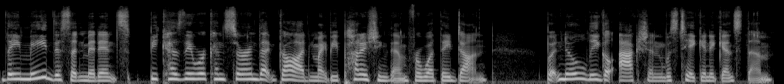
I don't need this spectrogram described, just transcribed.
They made this admittance because they were concerned that God might be punishing them for what they'd done, but no legal action was taken against them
